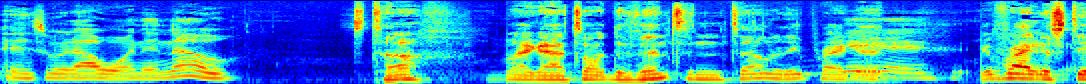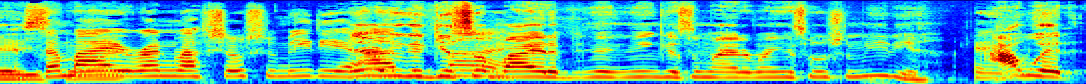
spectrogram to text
is what I want to know. It's tough. I gotta talk to Vincent and tell her they probably Yeah. got they probably can stare If you. somebody for it. run my social media. Yeah, I'll you could get fine. somebody to you can get somebody to run your social media. I would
